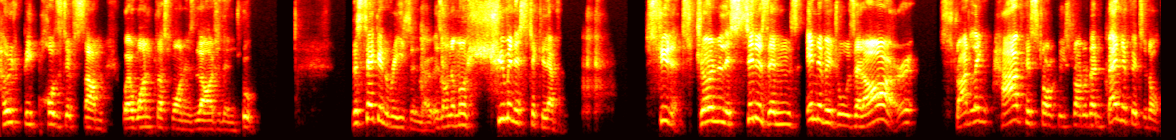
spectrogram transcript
could be positive sum where one plus one is larger than two. The second reason though is on a more humanistic level. Students, journalists, citizens, individuals that are straddling, have historically straddled and benefited of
